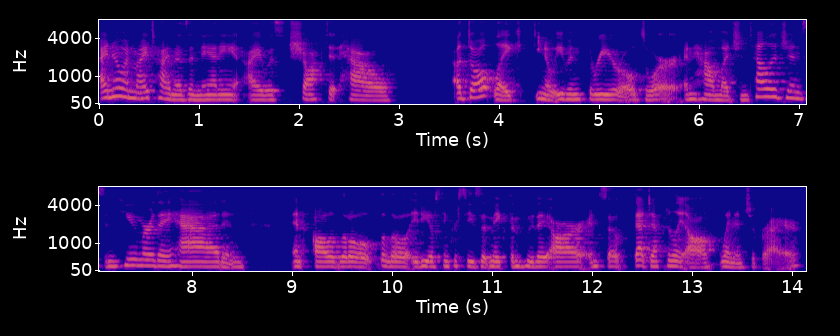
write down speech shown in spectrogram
I, I know in my time as a nanny i was shocked at how adult like you know even three year olds were and how much intelligence and humor they had and and all the little the little idiosyncrasies that make them who they are and so that definitely all went into briar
